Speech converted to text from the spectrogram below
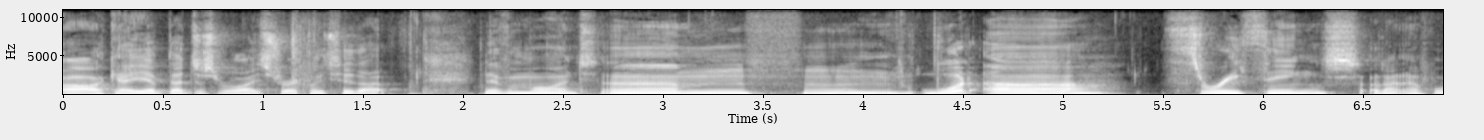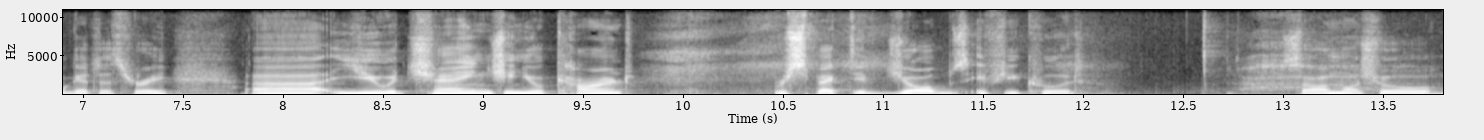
oh, okay. Yep, that just relates directly to that. Never mind. Um, hmm. What are three things? I don't know if we'll get to three. Uh, you would change in your current respective jobs if you could. So I'm not sure.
